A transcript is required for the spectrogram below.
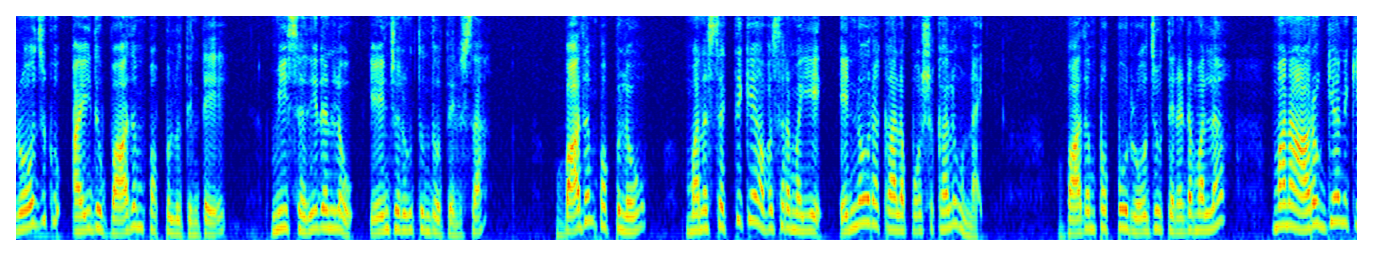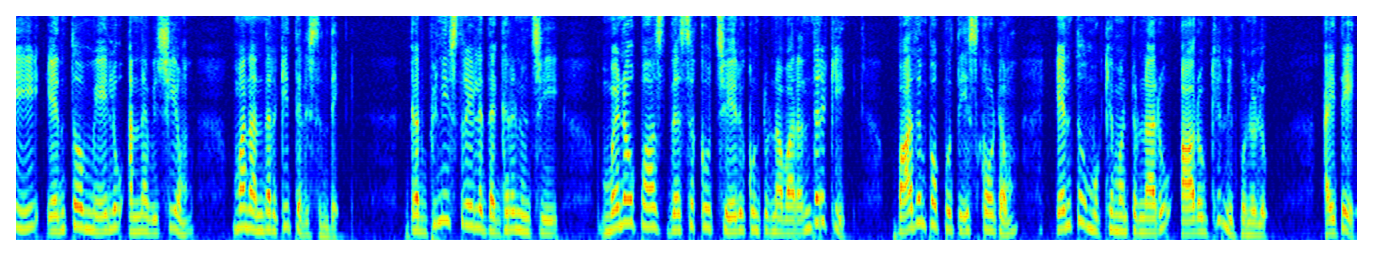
రోజుకు ఐదు బాదం పప్పులు తింటే మీ శరీరంలో ఏం జరుగుతుందో తెలుసా? బాదం పప్పులో మన శక్తికి అవసరమయ్యే ఎన్నో రకాల పోషకాలు ఉన్నాయి. బాదం పప్పు రోజూ తినడం వల్ల మన ఆరోగ్యానికి ఎంతో మేలు అన్న విషయం మనందరికీ తెలిసిందే. గర్భిణీ స్త్రీల దగ్గర నుంచి మెనోపాజ్ దశకు చేరుకుంటున్న వారందరికీ బాదం పప్పు తీసుకోవటం ఎంతో ముఖ్యమంటున్నారు ఆరోగ్య నిపుణులు. అయితే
